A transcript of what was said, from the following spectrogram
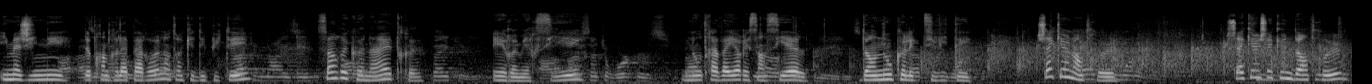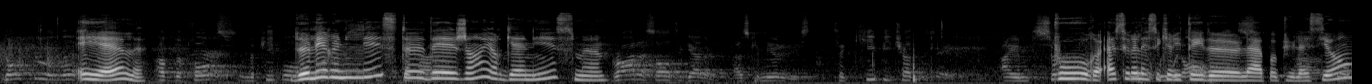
imaginer uh, de prendre la parole en tant que député sans reconnaître et remercier nos travailleurs essentiels dans nos collectivités. Chacun d'entre eux, chacun chacune d'entre eux et elle de lire une liste des gens et organismes pour assurer la sécurité de la population.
